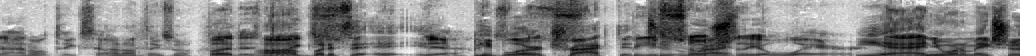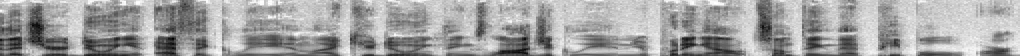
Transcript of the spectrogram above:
I don't think so. i don't think so But it's uh, like, but it's it, it- yeah. people are attracted be to socially right? aware. Yeah, and you want to make sure that you're doing it ethically and like you're doing things logically and you're putting out something that people are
